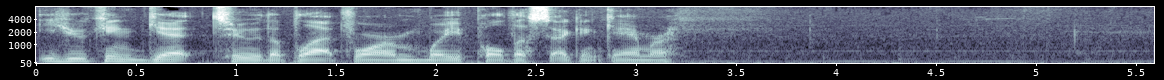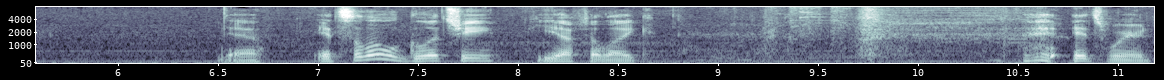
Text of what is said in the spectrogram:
You can get to the platform where you pull the second camera. Yeah, it's a little glitchy. You have to like, it's weird.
